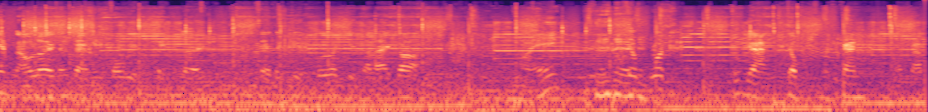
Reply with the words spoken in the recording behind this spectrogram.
งียบเหงาเลยตั้งแต่มีโควิดปิดเลยเศรษฐกิจธุรกิจอะไรก็หน่อยจบหมดทุกอย่างจบเหมือนกันนะครับ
